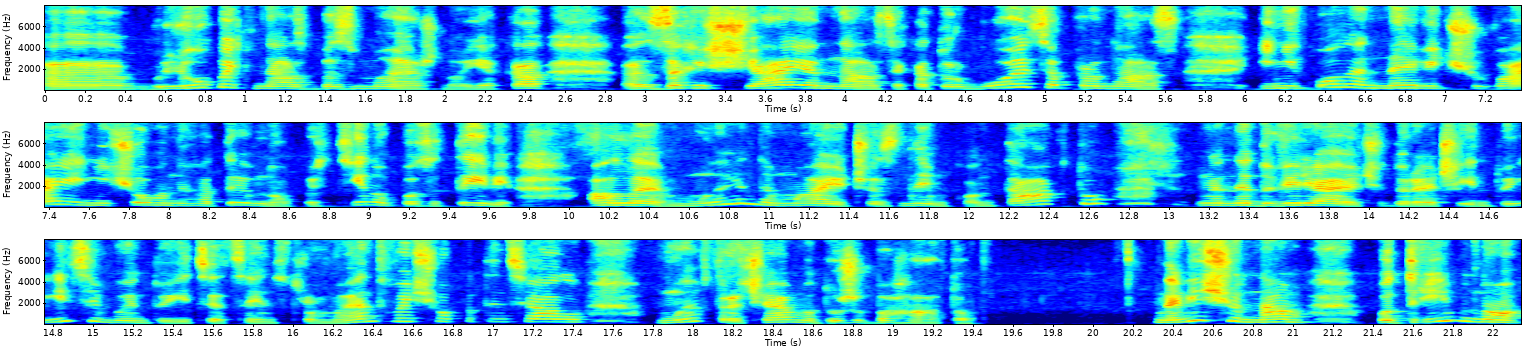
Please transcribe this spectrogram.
е, любить нас безмежно, яка е, захищає нас, яка турбується про нас і ніколи не відчуває нічого негативного, постійно позитиві. Але ми, не маючи з ним контакту, не довіряючи, до речі, інтуїції, бо інтуїція це інструмент вищого потенціалу, ми втрачаємо дуже багато. Навіщо нам потрібно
